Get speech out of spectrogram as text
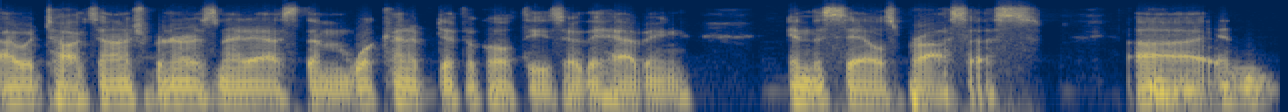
I would talk to entrepreneurs and I'd ask them what kind of difficulties are they having in the sales process, uh, mm-hmm. and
